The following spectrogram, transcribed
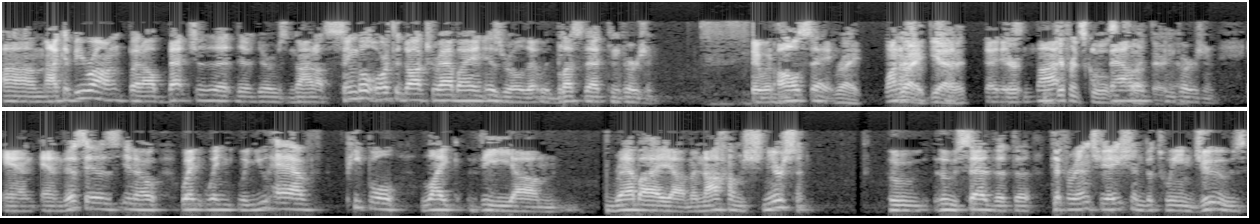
um, I could be wrong, but I'll bet you that there, there's not a single Orthodox rabbi in Israel that would bless that conversion. They would all say, right, right, yeah, that, that it's not different schools a valid there, conversion. Yeah. And and this is you know when when when you have people like the um, Rabbi uh, Menachem Schneerson, who who said that the differentiation between Jews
